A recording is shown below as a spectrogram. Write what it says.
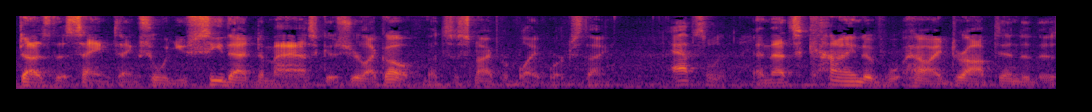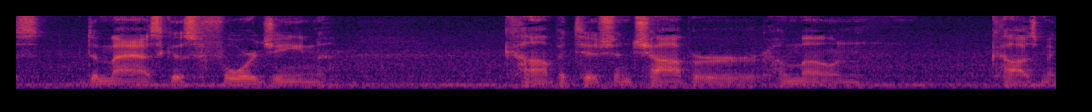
does the same thing. So when you see that Damascus, you're like, oh, that's a Sniper Blade Works thing. Absolutely. And that's kind of how I dropped into this Damascus forging competition chopper Hamon cosmic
